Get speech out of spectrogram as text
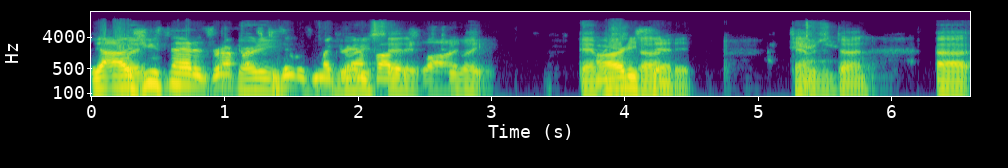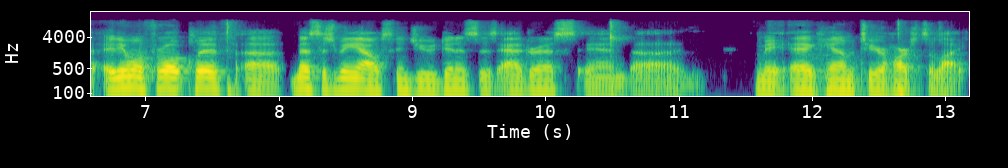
Yeah, I was but using that as reference because it was my grandfather's law. Too late. Damage I already said it. Damage is done. Uh, anyone for Oak Cliff, uh, message me. I'll send you Dennis's address and uh, may egg him to your heart's delight.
